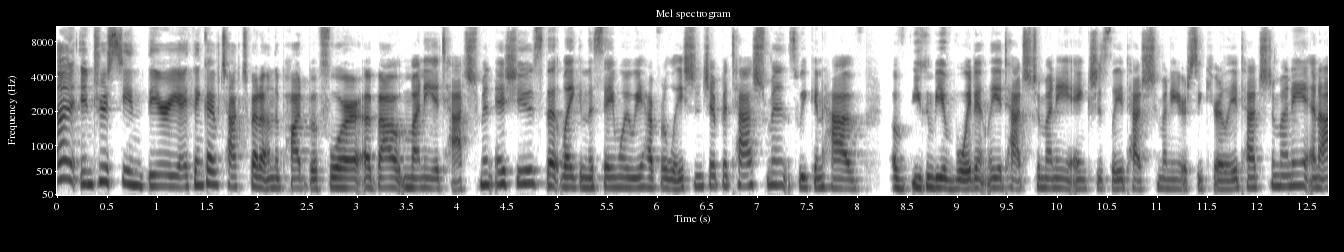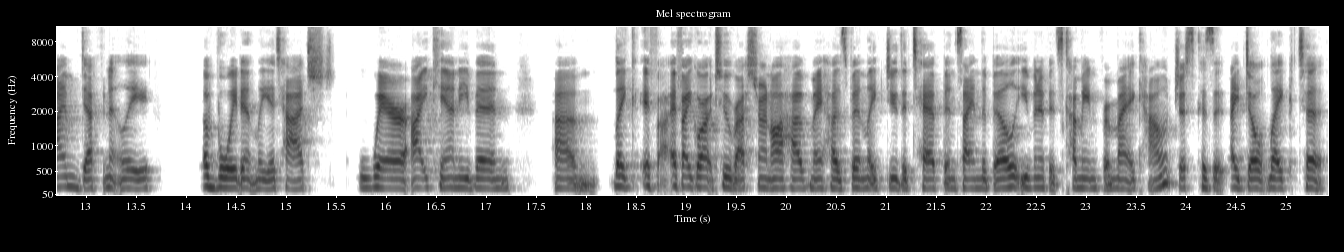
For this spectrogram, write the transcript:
an interesting theory. I think I've talked about it on the pod before about money attachment issues that like in the same way we have relationship attachments, we can have a, you can be avoidantly attached to money, anxiously attached to money or securely attached to money, and I'm definitely avoidantly attached where I can't even um like if if I go out to a restaurant I'll have my husband like do the tip and sign the bill even if it's coming from my account just cuz I don't like to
